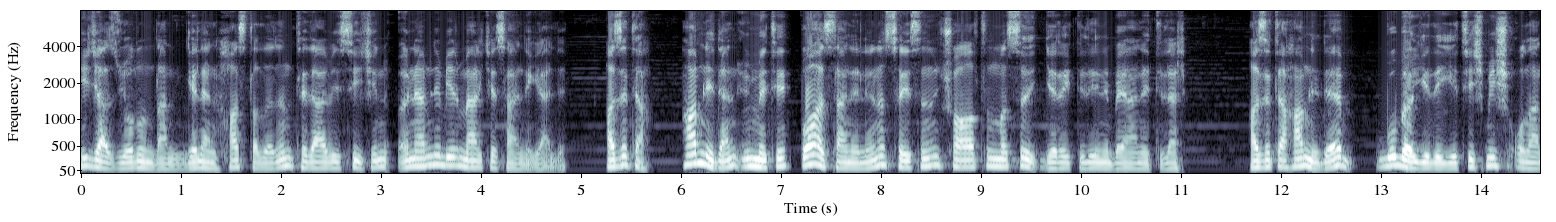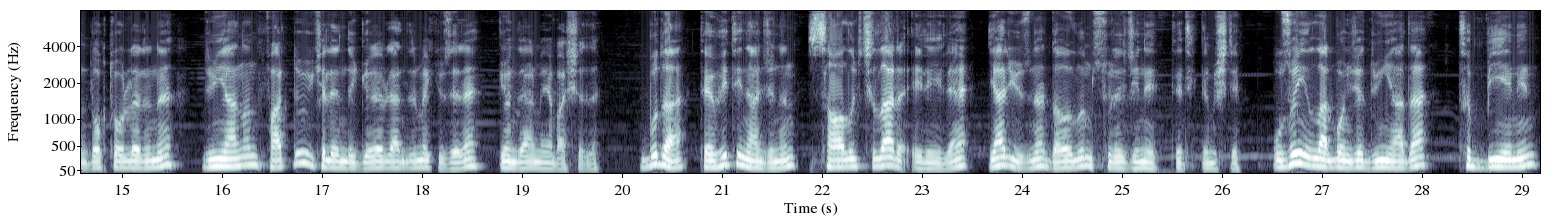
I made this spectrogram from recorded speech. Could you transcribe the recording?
Hicaz yolundan gelen hastaların tedavisi için önemli bir merkez haline geldi. Hz. Hamli'den ümmeti bu hastanelerin sayısının çoğaltılması gerekliliğini beyan ettiler. Hz. Hamli de bu bölgede yetişmiş olan doktorlarını dünyanın farklı ülkelerinde görevlendirmek üzere göndermeye başladı. Bu da tevhid inancının sağlıkçılar eliyle yeryüzüne dağılım sürecini tetiklemişti. Uzun yıllar boyunca dünyada tıbbiyenin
